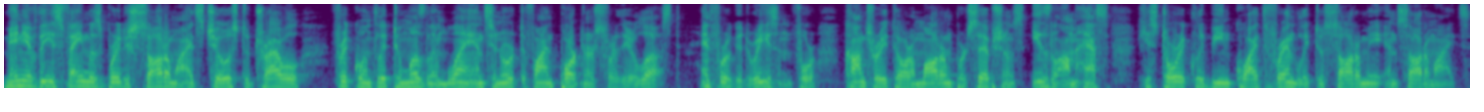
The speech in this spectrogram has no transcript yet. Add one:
Many of these famous British sodomites chose to travel frequently to Muslim lands in order to find partners for their lust and for a good reason, for contrary to our modern perceptions, Islam has historically been quite friendly to sodomy and sodomites.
